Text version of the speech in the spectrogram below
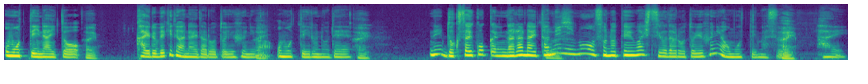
思っていないとはい。変えるべきではないだろうというふうにはい。は思っているので、はいね、独裁国家にならないためにもその点は必要だろうというふうには思っています。はい。はい。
